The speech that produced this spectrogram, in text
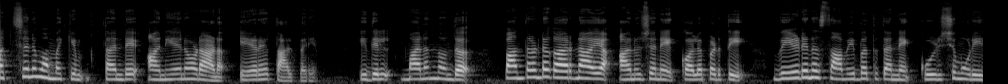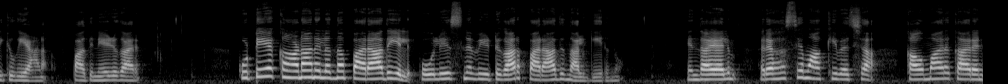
അച്ഛനും അമ്മയ്ക്കും തന്റെ അനിയനോടാണ് ഏറെ താല്പര്യം ഇതിൽ മനംനൊന്ത് പന്ത്രണ്ടുകാരനായ അനുജനെ കൊലപ്പെടുത്തി വീടിന് സമീപത്ത് തന്നെ കുഴിച്ചുമൂടിയിരിക്കുകയാണ് പതിനേഴുകാരൻ. കുട്ടിയെ കാണാനില്ലെന്ന പരാതിയിൽ പോലീസിന് വീട്ടുകാർ പരാതി നൽകിയിരുന്നു. എന്തായാലും രഹസ്യമാക്കി വെച്ച കൗമാരക്കാരൻ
